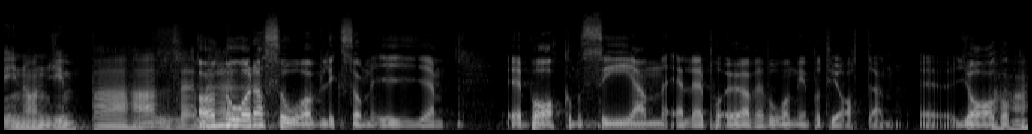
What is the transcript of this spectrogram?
i någon gympahall? Eller? Ja, några sov liksom i eh, bakom scen eller på övervåningen på teatern. Jag och Aha.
